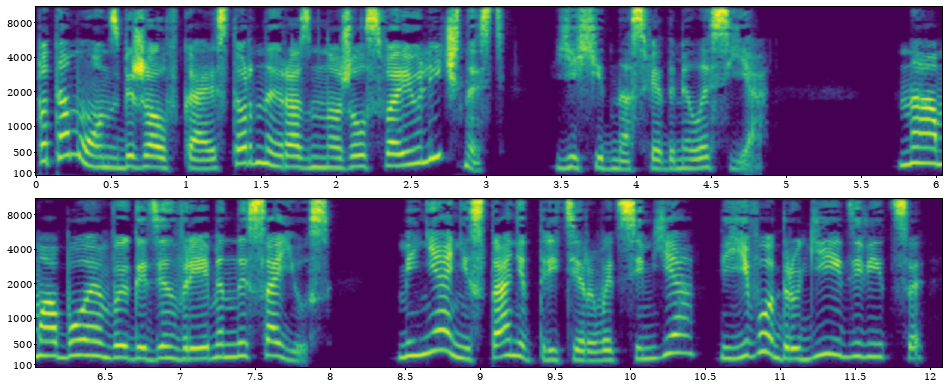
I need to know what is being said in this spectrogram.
Потому он сбежал в Кайсторн и размножил свою личность, ехидно осведомилась я. Нам обоим выгоден временный союз. Меня не станет третировать семья, его другие девицы —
